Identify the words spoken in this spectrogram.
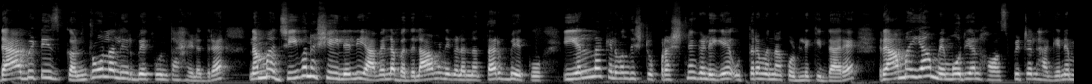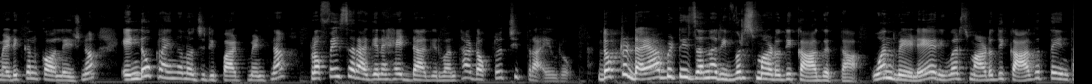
ಡಯಾಬಿಟೀಸ್ ಕಂಟ್ರೋಲ್ ಅಲ್ಲಿ ಇರಬೇಕು ಅಂತ ಹೇಳಿದ್ರೆ, ನಮ್ಮ ಜೀವನ ಶೈಲಿಯಲ್ಲಿ ಯಾವೆಲ್ಲ ಬದಲಾವಣೆಗಳನ್ನ ತರಬೇಕು? ಈ ಎಲ್ಲ ಕೆಲವೊಂದಿಷ್ಟು ಪ್ರಶ್ನೆಗಳಿಗೆ ಉತ್ತರವನ್ನ ಕೊಡ್ಲಿಕ್ಕಿದ್ದಾರೆ. ರಾಮಯ್ಯ ಮೆಮೋರಿಯಲ್ ಹಾಸ್ಪಿಟಲ್ ಹಾಗೇನೆ ಮೆಡಿಕಲ್ ಕಾಲೇಜ್ನ ಎಂಡೋಕ್ರೈನಾಲಜಿ ಡಿಪಾರ್ಟ್ಮೆಂಟ್ನ ಪ್ರೊಫೆಸರ್ ಆಗಿನ ಹೆಡ್ ಆಗಿರುವಂತಹ ಡಾಕ್ಟರ್ ಚಿತ್ರ ಇವರು. ಡಾಕ್ಟರ್ ಡಯಾಬಿಟೀಸ್ ಅನ್ನ ರಿವರ್ಸ್ ಮಾಡೋದಿಕ್ ಆಗತ್ತಾ ಒಂದ್ ವೇಳೆ ರಿವರ್ಸ್ ಮಾಡೋದಿಕ್ ಆಗುತ್ತೆ ಅಂತ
